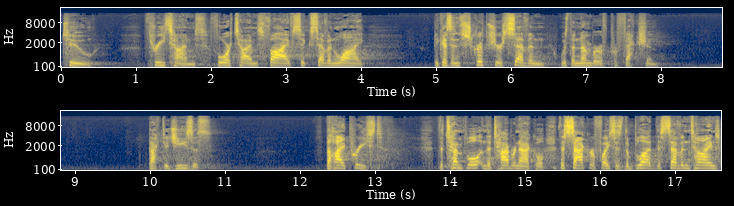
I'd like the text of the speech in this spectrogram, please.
two, three times, four times, five, six, seven. Why? Because in Scripture, seven was the number of perfection. Back to Jesus, the high priest the temple and the tabernacle, the sacrifices, the blood, the seven times,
